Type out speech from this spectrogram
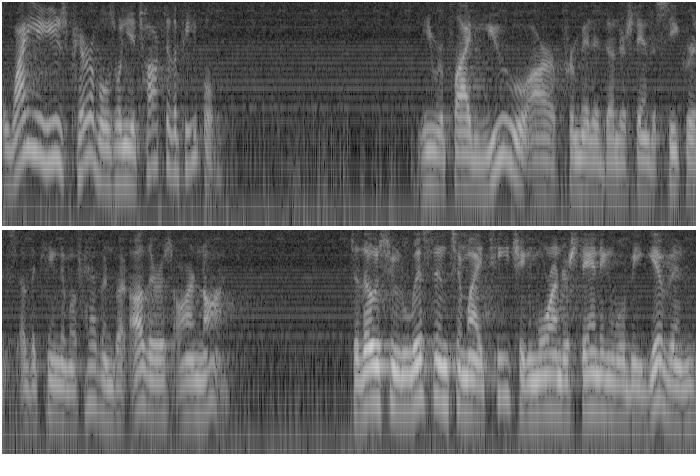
why do you use parables when you talk to the people? He replied, You are permitted to understand the secrets of the kingdom of heaven, but others are not. To those who listen to my teaching, more understanding will be given,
